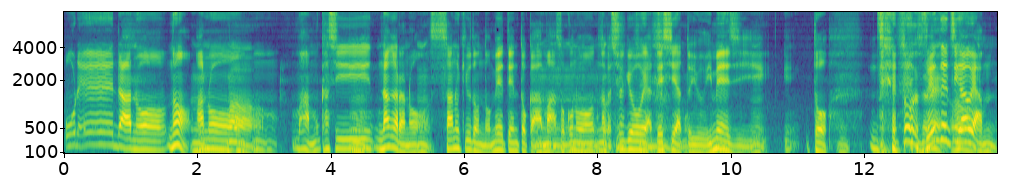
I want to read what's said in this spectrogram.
俺らのの、あのまあ昔ながらの讃岐うどんの名店とか、まあそこのなんか修行や弟子やというイメージと、全然違うやん。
